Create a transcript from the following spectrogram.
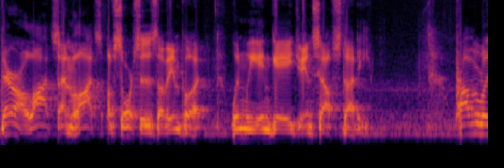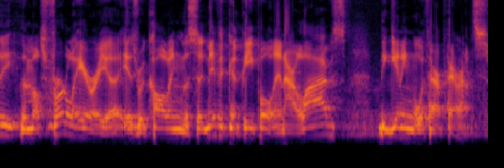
There are lots and lots of sources of input when we engage in self study. Probably the most fertile area is recalling the significant people in our lives, beginning with our parents.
